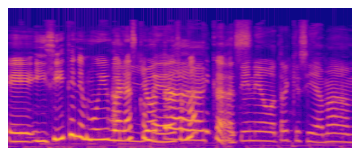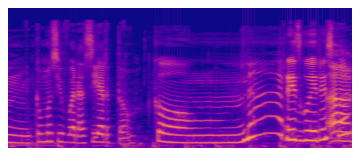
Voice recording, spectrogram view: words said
Eh, y sí, tiene muy buenas Hay comedias otra- románticas. tiene otra que se llama mm, Como si fuera cierto. Con ah, Reese Witherspoon,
